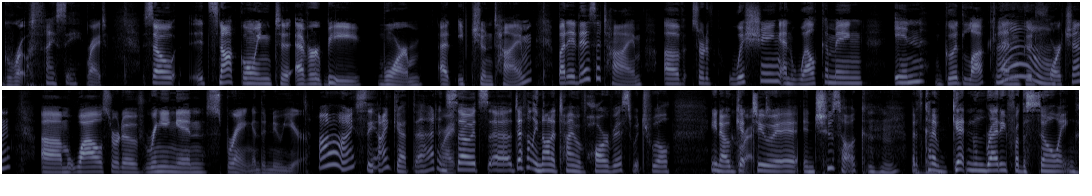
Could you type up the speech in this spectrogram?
growth I see. right? So it's not going to ever be warm at Ipchun time, but it is a time of sort of wishing and welcoming in good luck and good fortune um, while sort of ringing in spring and the new year. Oh, I see. I get that. And Right. so it's uh, definitely not a time of harvest, which we'll, you know, get to it in Chuseok. But it's kind of getting ready for the sowing,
